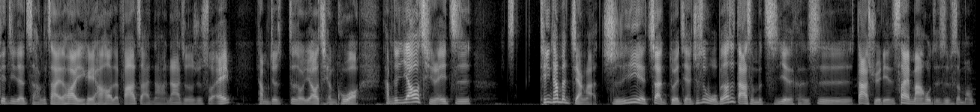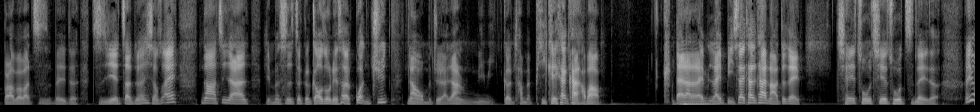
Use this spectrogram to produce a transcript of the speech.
电竞的长才的话，也可以好好的发展啊。那就是说，哎、他们就这时候要钱库哦，他们就邀请了一支，听他们讲啊，职业战队这样，就是我不知道是打什么职业的，可能是大学联赛吗，或者是什么巴拉巴拉之类的职业战队。他想说，哎、那既然你们是这个高中联赛的冠军，那我们就来让你们跟他们 PK 看看，好不好？来来来来比赛看看呐，对不对？切磋切磋之类的。哎呦。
